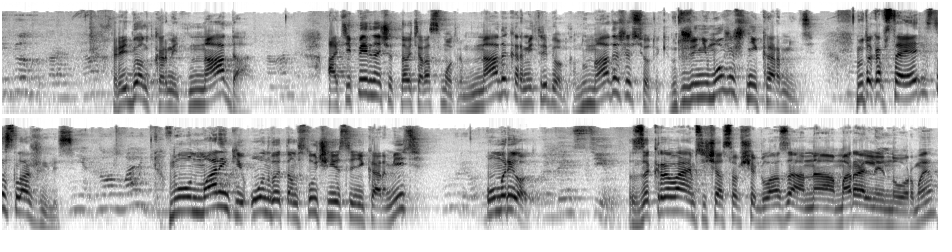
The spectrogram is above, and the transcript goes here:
ребенка кормить надо, Ребенка кормить надо, надо. а теперь, значит, давайте рассмотрим. Надо кормить ребенка. Ну надо же все-таки. Ну ты же не можешь не кормить. Ну так обстоятельства сложились. Нет, но он маленький, Но он маленький, он в этом случае, если не кормить, умрет. умрет. Закрываем сейчас вообще глаза на моральные нормы.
